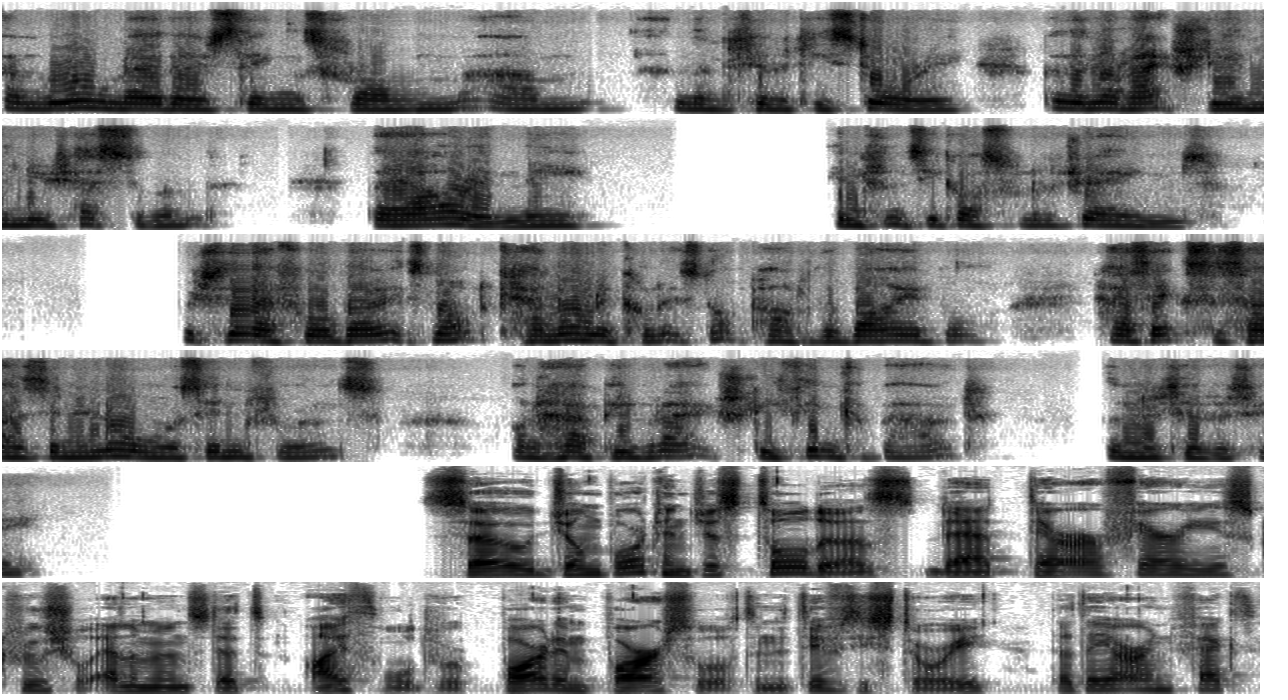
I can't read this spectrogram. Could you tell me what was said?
and we all know those things from um, the Nativity story, but they're not actually in the New Testament. They are in the infancy Gospel of James, which therefore, though it's not canonical, it's not part of the Bible, has exercised an enormous influence on how people actually think about the Nativity. So, John Barton just told us that there are various crucial elements that I thought were part and parcel of the Nativity story, that they are in fact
